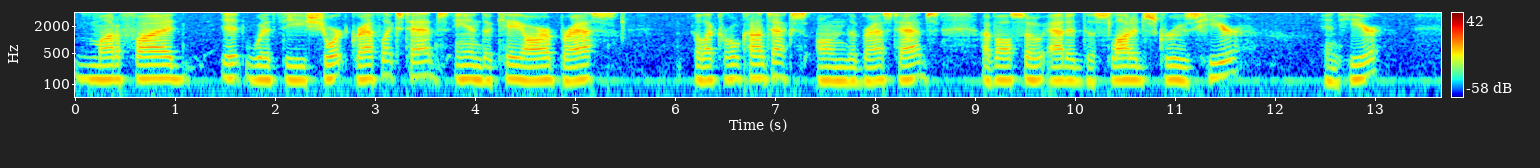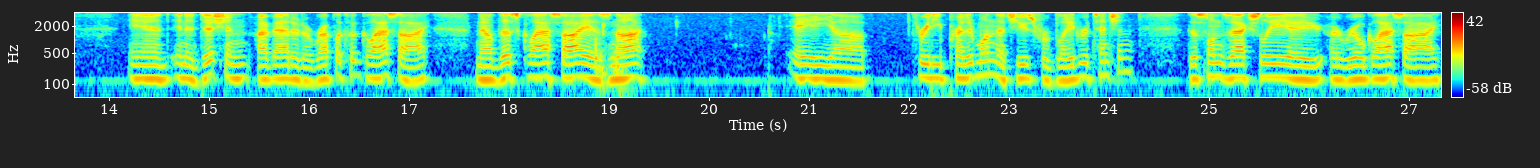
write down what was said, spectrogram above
modified it with the short Graflex tabs and the KR brass electrical contacts on the brass tabs. I've also added the slotted screws here and here. And in addition, I've added a replica glass eye. Now this glass eye is not a uh, 3D printed one that's used for blade retention. This one's actually a, a real glass eye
